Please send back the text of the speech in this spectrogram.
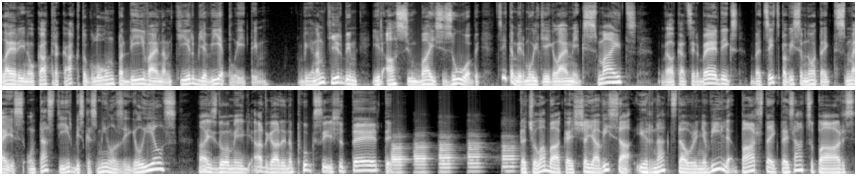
lai arī no katra kaktu glūna pa dīvainam ķirbja vieplītim. Vienam ķirbim ir asi un baisi zobi, citam ir muļķīgi laimīgs smaids, vēl kāds ir bēdīgs, bet cits pavisam noteikti smejas, un tas ķirbis, kas milzīgi liels, aizdomīgi atgādina puksīša tēti. Taču labākais šajā visā ir naktstauriņa viļa pārsteigtais acu pāris,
